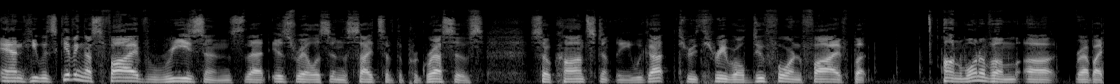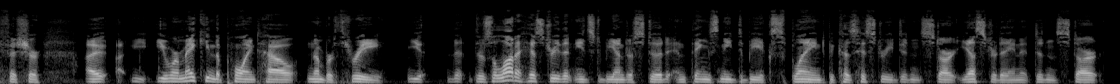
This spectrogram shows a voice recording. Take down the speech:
And he was giving us five reasons that Israel is in the sights of the progressives so constantly. We got through three. We'll do four and five, but on one of them, uh, Rabbi Fischer, I, you were making the point how number three, you, th- there's a lot of history that needs to be understood and things need to be explained because history didn't start yesterday and it didn't start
